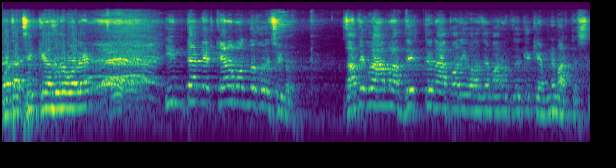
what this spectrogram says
কথা ঠিক কিনা বলেন? ইন্টারনেট কেন বন্ধ করেছিল? যাতে করে আমরা দেখতে না পারি ওরা যে মানুষদেরকে কেমনে মারতেছে?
